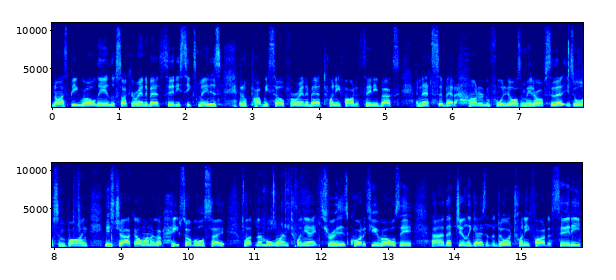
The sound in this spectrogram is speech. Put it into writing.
Nice big roll there. Looks like around about 36 metres. It'll probably sell for around about 25 to 30 bucks, and that's about $140 a metre off. So that is awesome buying. This charcoal one I got heaps of also. Lot number 128 through. There's quite a few rolls there. Uh, that generally goes at the door 25 to 30.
